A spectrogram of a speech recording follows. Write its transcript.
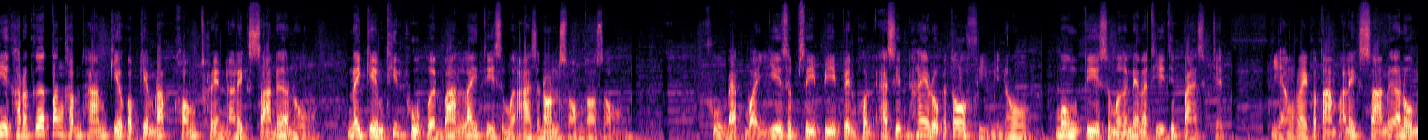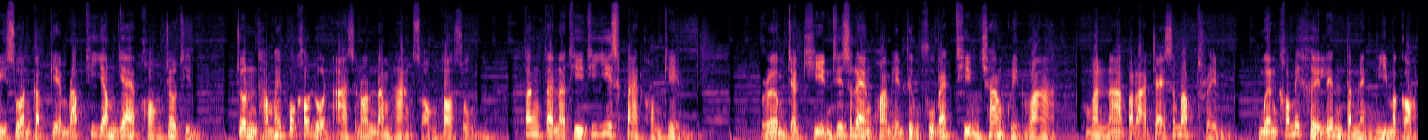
มี่คาราเกอร์ตั้งคำถามเกี่ยวกับเกมรับของเทรนอเล็กซานเดอร์โน ในเกมที่ลิเวอร์พูลเปิดบ้านไล่ตีเสมออาร์เซนอล2ต่อ2 ฟูลแบ็กวัย 24 ปีเป็นคนแอซิสต์ให้โรเบโตฟิมิโนมงตีเสมอในนาทีที่ 87 อย่างไรก็ตามอเล็กซานเดอร์โนมีส่วนกับเกมรับที่ย่ำแย่ของเจ้าถิ่น จนทำให้พวกเขาโดนอาร์เซนอลนำห่าง 2 ต่อ 0 ตั้งแต่นาทีที่ 28 ของเกม เริ่มจากคีนที่แสดงความเห็นถึงฟูลแบ็กทีมช่างกรีดว่า มันน่าประหลาดใจสำหรับเทรนด์เหมือนเขาไม่เคยเล่นตำแหน่งนี้มาก่อน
